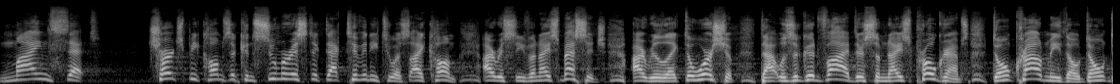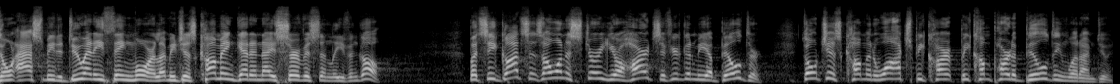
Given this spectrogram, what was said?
mindset, church becomes a consumeristic activity to us. I come, I receive a nice message. I really like the worship. That was a good vibe. There's some nice programs. Don't crowd me though. Don't don't ask me to do anything more. Let me just come and get a nice service and leave and go. But see, God says, I want to stir your hearts if you're going to be a builder. Don't just come and watch, become part of building what I'm doing.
